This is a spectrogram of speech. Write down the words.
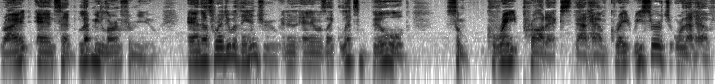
right? And said let me learn from you. And that's what i did with andrew. And, and it was like let's build some great products that have great research or that have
